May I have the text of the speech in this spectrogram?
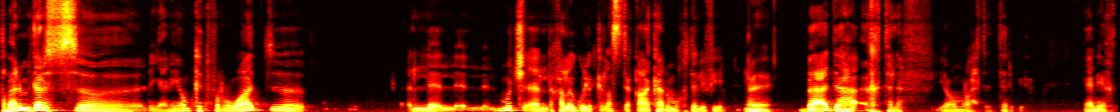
طبعا المدارس آه، يعني يوم كنت في الرواد آه، ال- ال- المج... خل أقول لك الأصدقاء كانوا مختلفين. إيه. بعدها اختلف يوم رحت التربية. يعني اخت-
